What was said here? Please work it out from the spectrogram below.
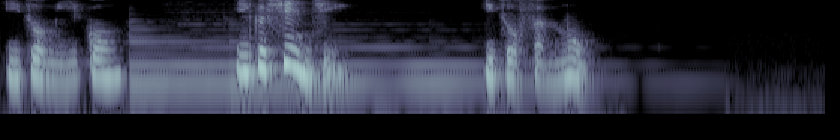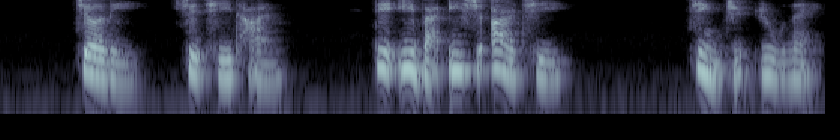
一座迷宫，一个陷阱，一座坟墓。这里是奇谈第一百一十二期，禁止入内。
